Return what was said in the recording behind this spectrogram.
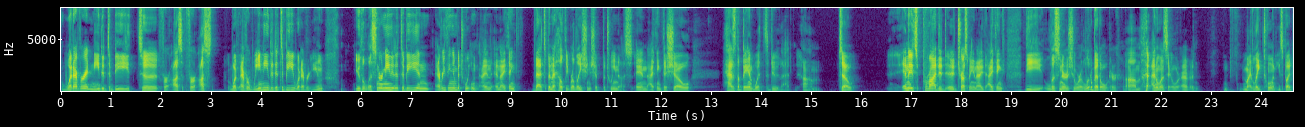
whatever it needed to be to for us for us whatever we needed it to be, whatever you you the listener needed it to be, and everything in between. And and I think that's been a healthy relationship between us. And I think this show has the bandwidth to do that. Um, so and it's provided uh, trust me and I, I think the listeners who are a little bit older um, i don't want to say older uh, my late 20s but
